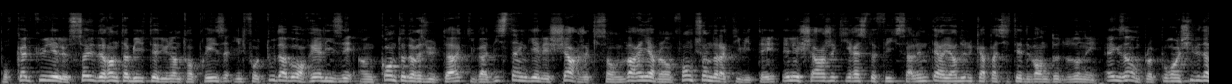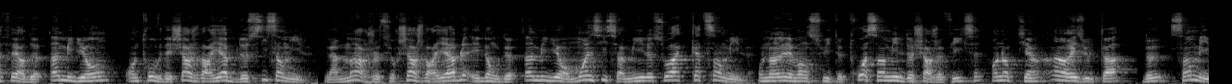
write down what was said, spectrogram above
Pour calculer le seuil de rentabilité d'une entreprise, il faut tout d'abord réaliser un compte de résultat qui va distinguer les charges qui sont variables en fonction de l'activité et les charges qui restent fixes à l'intérieur d'une capacité de vente de données. Exemple, pour un chiffre d'affaires de 1 million, on trouve des charges variables de 600 000. La marge sur charge variable est donc de 1 million moins 600 000, soit 400 000. On enlève ensuite 300 000 de charges fixes, on obtient un résultat de 100 000.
